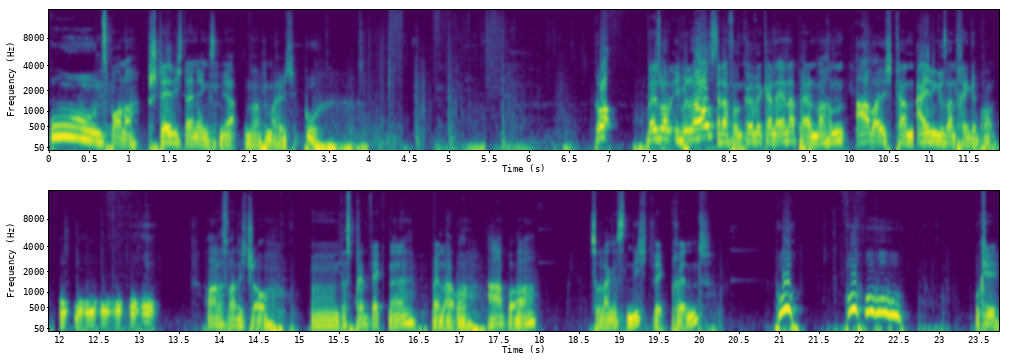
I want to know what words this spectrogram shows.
Uh, ein Spawner. Stell dich deinen Ängsten. Ja, na, mach ich. Puh. Oh, Blaze One, ich bin raus. Ja, davon können wir keine Enderperlen machen, aber ich kann einiges an Tränke brauen. Oh, oh, oh, oh, oh, oh, oh. Oh, das war nicht schlau. Mm, Das brennt weg, ne? Bei Lava. Aber, solange es nicht wegbrennt... Huh! Huh, huh, huh. Okay.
